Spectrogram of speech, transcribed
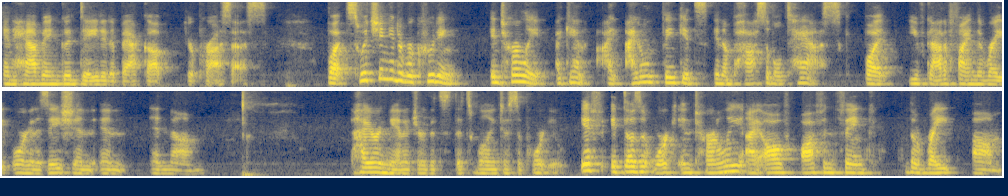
and having good data to back up your process. But switching into recruiting internally, again, I, I don't think it's an impossible task but you've got to find the right organization and and um, hiring manager that's that's willing to support you. If it doesn't work internally, I often think the right um,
